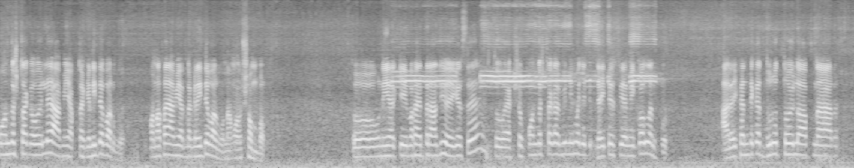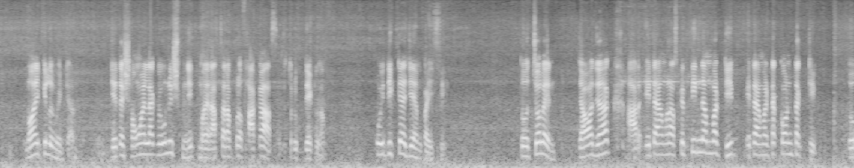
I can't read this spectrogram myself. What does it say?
পঞ্চাশ টাকা হইলে আমি আপনাকে নিতে পারব। অনাথায় আমি আপনাকে নিতে পারব না, আমার সম্ভব। তো উনি আর কি এবার হয়তো রাজি হয়ে গেছে। তো একশো পঞ্চাশ টাকার বিনিময়ে যাইতেছি আমি কল্যাণপুর। আর এখান থেকে দূরত্ব হইল আপনার নয় কিলোমিটার। যেতে সময় লাগবে উনিশ মিনিট মানে রাস্তাটা পুরো ফাঁকা আছে, যতটুকু দেখলাম। ওই দিকটায় জ্যাম পাইছি। তো চলেন, যাওয়া যাক। আর এটা আমার আজকে তিন নাম্বার টিপ, এটা আমার একটা কন্ট্যাক্ট টিপ। তো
